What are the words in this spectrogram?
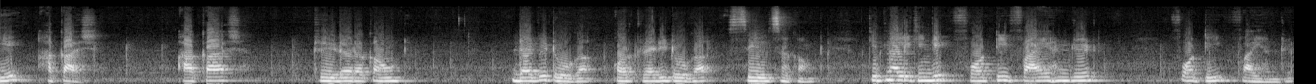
ये? Akash. Akash trader account debit होगा और क्रेडिट होगा सेल्स अकाउंट। कितना लिखेंगे? Forty five hundred forty five hundred.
